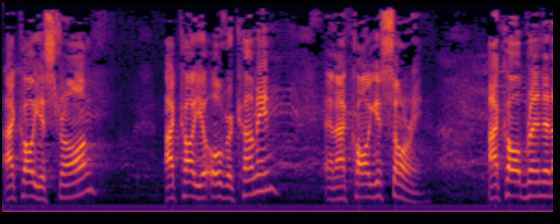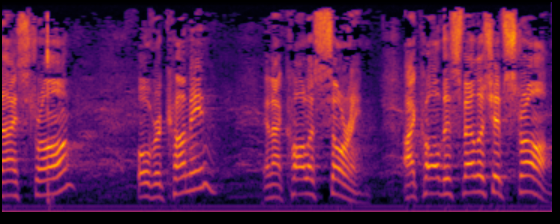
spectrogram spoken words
I call you strong, I call you overcoming, and I call you soaring. I call Brenda and I strong, overcoming, and I call us soaring. I call this fellowship strong,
